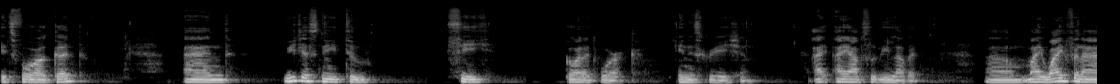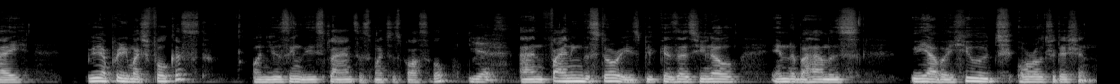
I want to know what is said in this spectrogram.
It's for our good. And we just need to see God at work in His creation. I, I absolutely love it. Um, my wife and I, we are pretty much focused on using these plants as much as possible. Yes. And finding the stories because, as you know, in the Bahamas, we have a huge oral tradition.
